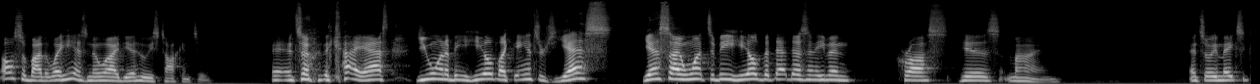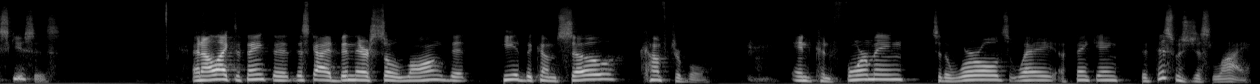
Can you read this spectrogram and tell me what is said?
Also, by the way, he has no idea who he's talking to. And so the guy asked, Do you want to be healed? Like the answer is yes. Yes, I want to be healed, but that doesn't even cross his mind. And so he makes excuses. And I like to think that this guy had been there so long that he had become so comfortable in conforming to the world's way of thinking that this was just life.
